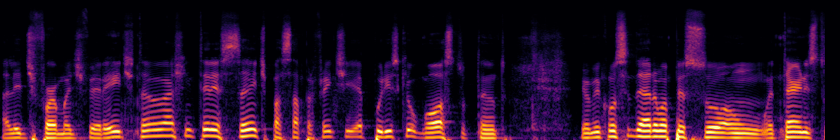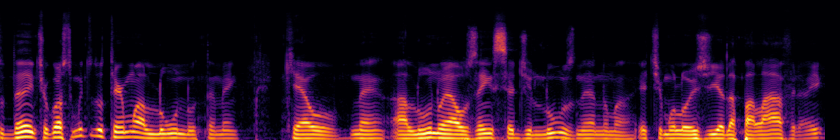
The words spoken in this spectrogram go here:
ali de forma diferente. Então eu acho interessante passar para frente e é por isso que eu gosto tanto. Eu me considero uma pessoa, um eterno estudante. Eu gosto muito do termo aluno também, que é o, né, aluno é a ausência de luz, né, numa etimologia da palavra aí.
